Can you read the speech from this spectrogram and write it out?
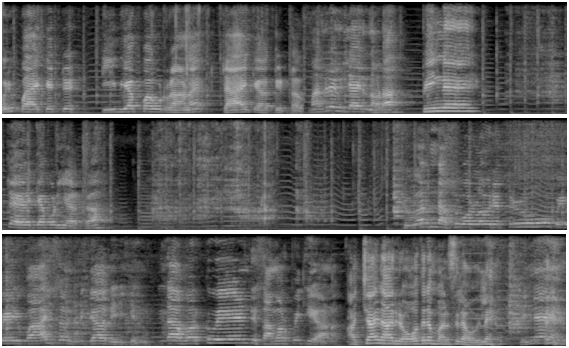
ഒരു പാക്കറ്റ് ടീവിയ പൗഡറാണ് ചായക്കകത്ത് ഇട്ടത് മധുരമില്ലായിരുന്നോടാ? പിന്നെ? ഏലക്കാപ്പൊടി ചേർക്കുക ഷുഗറിന്റെ അസുഖമുള്ളവർ എത്രയോ പേര് പായസം കുടിക്കാതിരിക്കുന്നു. ഇത് അവർക്ക് വേണ്ടി സമർപ്പിക്കുകയാണ്. അച്ഛൻ ആ രോദനം മനസ്സിലാവും ഇല്ലേ? പിന്നെ?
